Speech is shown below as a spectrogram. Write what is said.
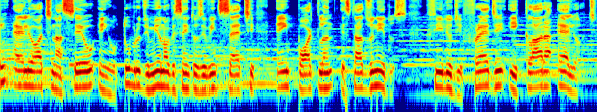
Jim Elliot nasceu em outubro de 1927 em Portland, Estados Unidos, filho de Fred e Clara Elliot.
